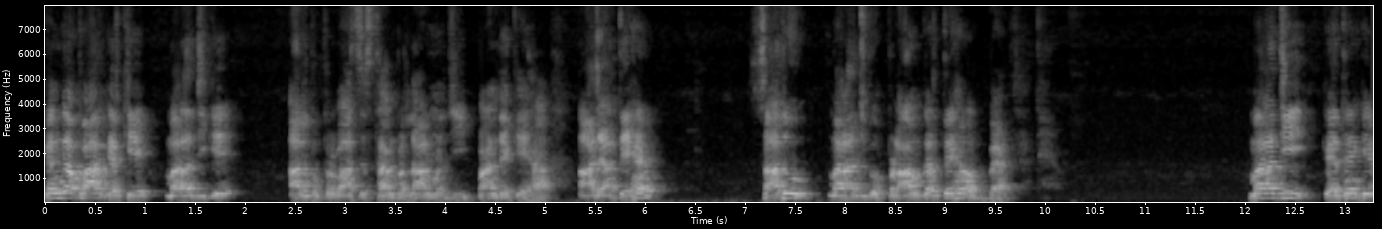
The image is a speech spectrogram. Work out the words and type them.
गंगा पार करके महाराज जी के अल्प प्रवास स्थान पर लालमण जी पांडे के यहाँ आ जाते हैं। साधु महाराज जी को प्रणाम करते हैं और बैठ जाते हैं। महाराज जी कहते हैं कि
